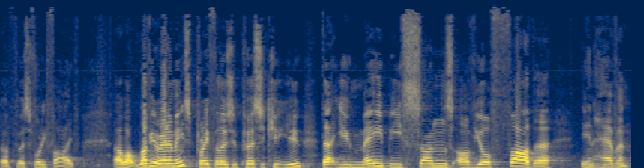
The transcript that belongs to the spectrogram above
of verse 45. Uh, well, love your enemies, pray for those who persecute you, that you may be sons of your Father in heaven.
